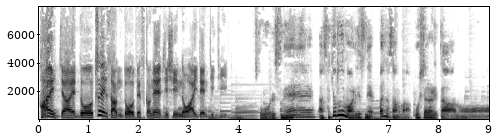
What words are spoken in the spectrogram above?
はい。じゃあ、えっと、常さんどうですかね？自身のアイデンティティ。そうですね。あ、先ほどでもあれですね、パジナさんがおっしゃられた、あのー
